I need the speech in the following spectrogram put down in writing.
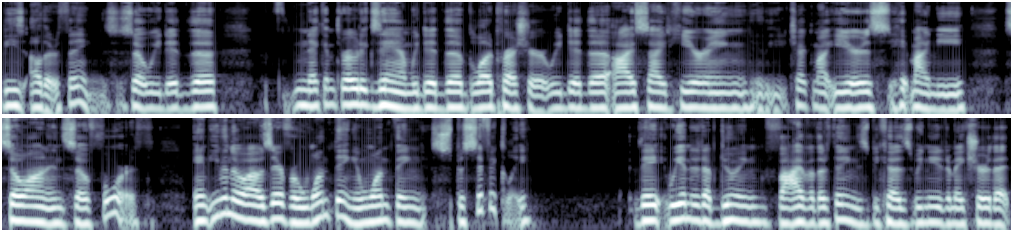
these other things. So we did the neck and throat exam, we did the blood pressure, we did the eyesight, hearing, check my ears, hit my knee, so on and so forth. And even though I was there for one thing and one thing specifically, they we ended up doing five other things because we needed to make sure that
